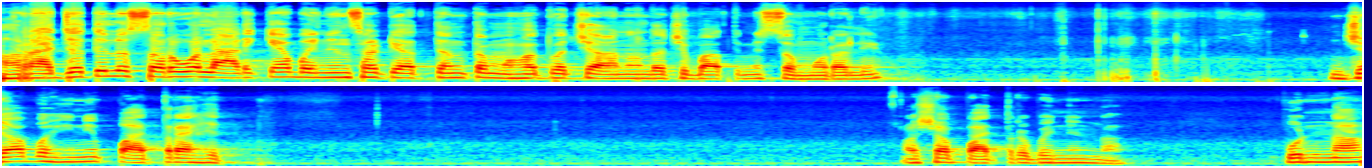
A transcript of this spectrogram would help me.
राज्यातील सर्व लाडक्या बहिणींसाठी अत्यंत महत्त्वाची आनंदाची बातमी समोर आली. ज्या बहिणी पात्र आहेत अशा पात्र बहिणींना पुन्हा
